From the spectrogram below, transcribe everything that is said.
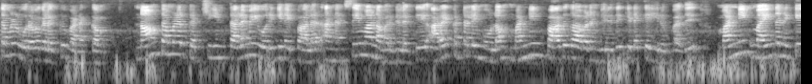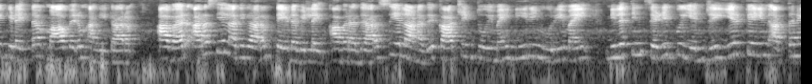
தமிழ் உறவுகளுக்கு வணக்கம். நாம் தமிழர் கட்சியின் தலைமை ஒருங்கிணைப்பாளர் அண்ணன் சீமான் அவர்களுக்கு அறக்கட்டளை மூலம் மண்ணின் பாதுகாவலன் விருது கிடைக்க இருப்பது மண்ணின் மைந்தனுக்கே கிடைத்த மாபெரும் அங்கீகாரம். அவர் அரசியல் அதிகாரம் தேடவில்லை. அவரது அரசியலானது காற்றின் தூய்மை நீரின் உரிமை நிலத்தின் செழிப்பு என்று இயற்கையின் அத்தனை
